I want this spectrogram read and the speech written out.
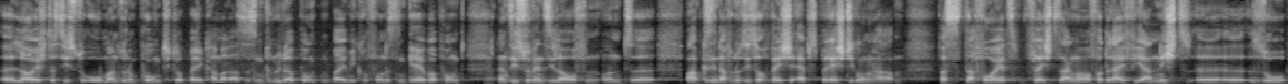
äh, läuft. Das siehst du oben an so einem Punkt. Ich glaube, bei Kameras ist es ein grüner Punkt und bei Mikrofon ist es ein gelber Punkt. Ja. Dann siehst du, wenn sie laufen. Und äh, mal abgesehen davon, du siehst auch, welche Apps Berechtigungen haben. Was davor jetzt vielleicht, sagen wir mal, vor drei, vier Jahren nicht äh, äh so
